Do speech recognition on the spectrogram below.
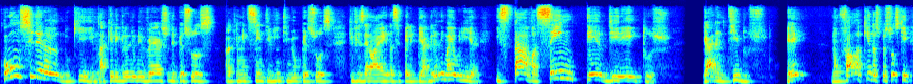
considerando que naquele grande universo de pessoas, praticamente 120 mil pessoas que fizeram a R da CPLP, a grande maioria estava sem ter direitos garantidos, ok? Não falo aqui das pessoas que,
